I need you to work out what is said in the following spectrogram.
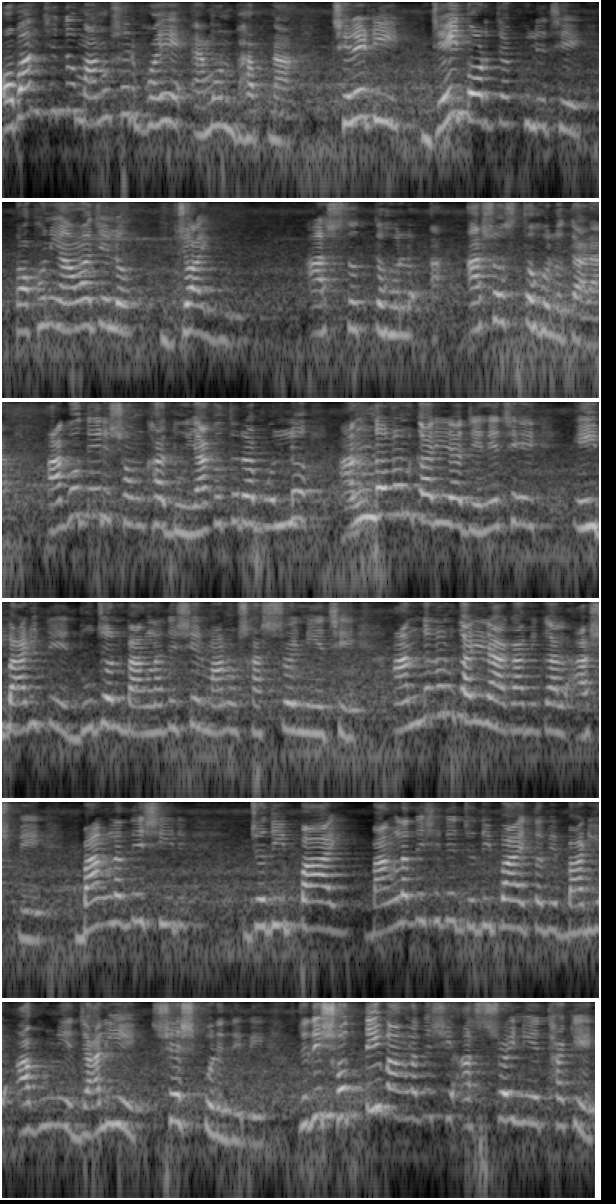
অবাঞ্ছিত মানুষের ভয়ে এমন ভাবনা। ছেলেটি যেই দরজা খুলেছে, তখনই আওয়াজ এলো জয় গুরু আশ্বস্ত হলো আশ্বস্ত হলো তারা। আগতের সংখ্যা দুই। আগতরা বলল, আন্দোলনকারীরা জেনেছে এই বাড়িতে দুজন বাংলাদেশের মানুষ আশ্রয় নিয়েছে। আন্দোলনকারীরা আগামীকাল আসবে। বাংলাদেশির যদি পায়, বাংলাদেশিদের যদি পায়, তবে বাড়ি আগুনে জ্বালিয়ে শেষ করে দেবে। যদি সত্যিই বাংলাদেশি আশ্রয় নিয়ে থাকে,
